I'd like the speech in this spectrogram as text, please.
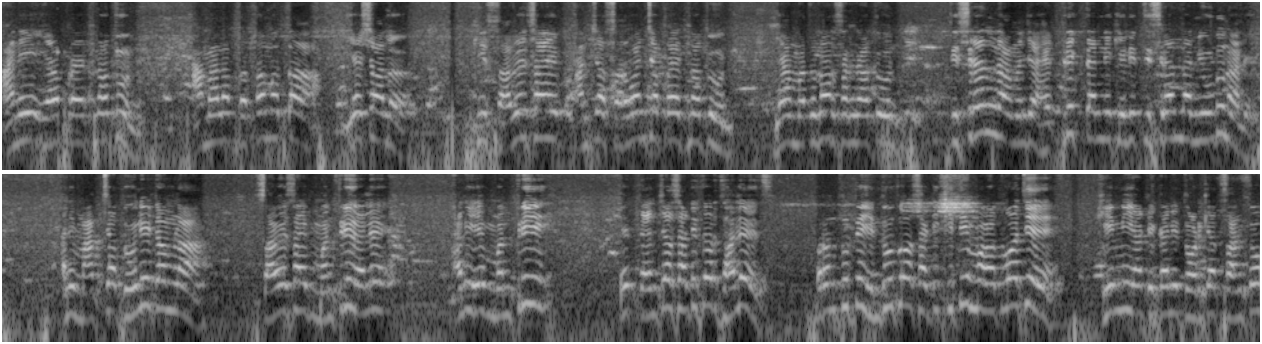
आणि या प्रयत्नातून आम्हाला प्रथमतः यश आलं की सावेसाहेब आमच्या सर्वांच्या प्रयत्नातून या मतदारसंघातून तिसऱ्यांदा म्हणजे हॅट्रिक त्यांनी केली तिसऱ्यांदा निवडून आले. आणि मागच्या दोन्ही टर्मला सावेसाहेब मंत्री झाले. आणि हे मंत्री हे त्यांच्यासाठी तर झालेच परंतु ते हिंदुत्वासाठी किती महत्त्वाचे हे मी या ठिकाणी थोडक्यात सांगतो.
